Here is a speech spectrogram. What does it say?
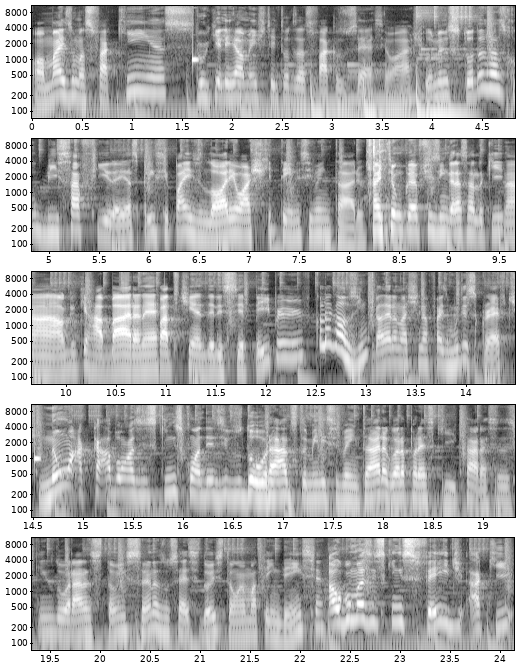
Ó, mais umas faquinhas. Porque ele realmente tem todas as facas do CS, eu acho. Pelo menos todas as Ruby Safira e as principais Lore eu acho que tem nesse inventário. Aí tem um craftzinho engraçado aqui na alguém que rabara, né? Fato tinha DLC Paper. Ficou legalzinho. Galera na China faz muito esse craft. Não acabam as skins com adesivos dourados também nesse inventário. Agora parece que, cara, essas skins douradas estão insanas no CS2, então é uma tendência. Algumas skins fade aqui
